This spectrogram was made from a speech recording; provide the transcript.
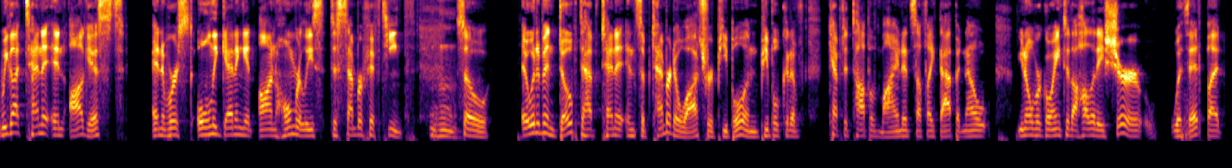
we got Tenet in August, and we're only getting it on home release December 15th. Mhm. So it would have been dope to have Tenet in September to watch for people, and people could have kept it top of mind and stuff like that. But now, you know, we're going to the holiday sure with it, but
